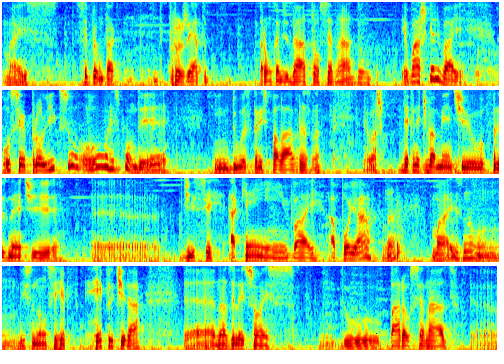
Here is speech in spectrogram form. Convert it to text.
Mas se você perguntar projeto para um candidato ao Senado, eu acho que ele vai ou ser prolixo ou responder em duas, três palavras, né? Eu acho que definitivamente o presidente é, disse a quem vai apoiar, né? mas não, isso não se refletirá é, nas eleições do, para o Senado. É,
